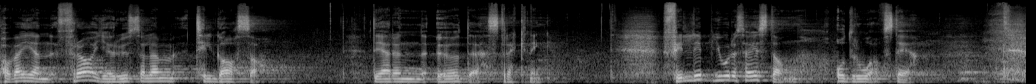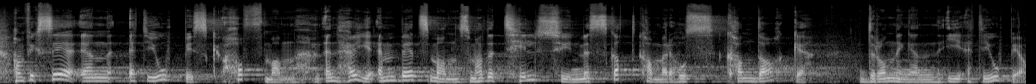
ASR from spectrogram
på veien fra Jerusalem til Gaza. Det er en øde strekning. Philip gjorde seg i stand og dro av sted. Han fikk se en etiopisk hoffmann, en høy embetsmann som hadde tilsyn med skattkammeret hos Kandake dronningen i Etiopia.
